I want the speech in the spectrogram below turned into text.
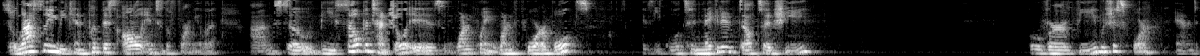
So lastly, we can put this all into the formula. Um, so the cell potential is 1.14 volts is equal to negative delta G over V, which is 4, and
